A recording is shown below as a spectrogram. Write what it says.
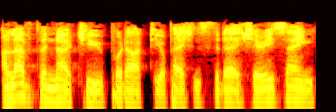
I loved the note you put out to your patients today, Sherry, saying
